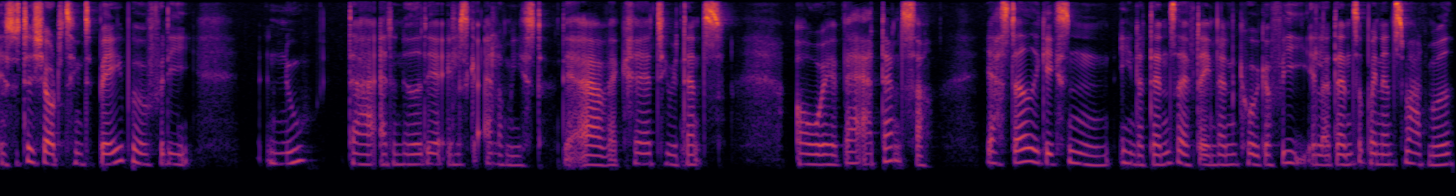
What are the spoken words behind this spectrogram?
jeg synes, det er sjovt at tænke tilbage på, fordi nu, der er det noget af det, jeg elsker allermest. Det er at være kreativ i dans. Og øh, hvad er danser? Jeg er stadig ikke sådan en, der danser efter en eller anden koreografi, eller danser på en eller anden smart måde,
